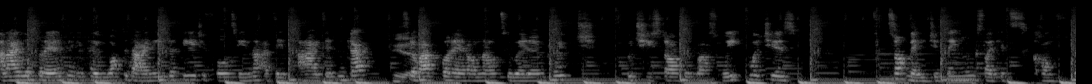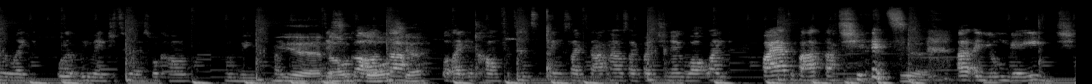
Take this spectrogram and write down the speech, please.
And I look at her and think, okay, what did I need at the age of 14 that I did I didn't get? yeah So I put her on now to her own coach, which she started last week, which is it's not major things, like it's confident, like will it'll be major to us, we can't remove like, yeah no of disregard course that. yeah but like a confidence and things like that. And I was like, but you know what? Like if I had had that shit yeah at a young age,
